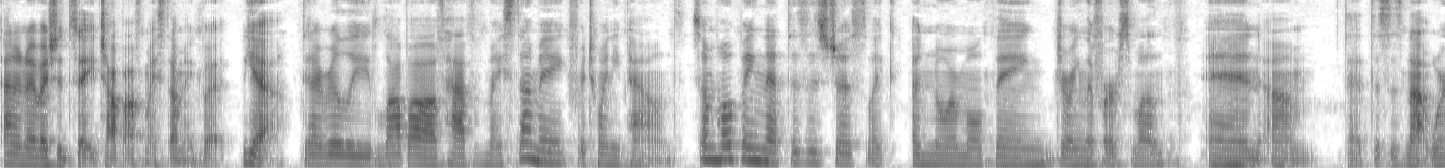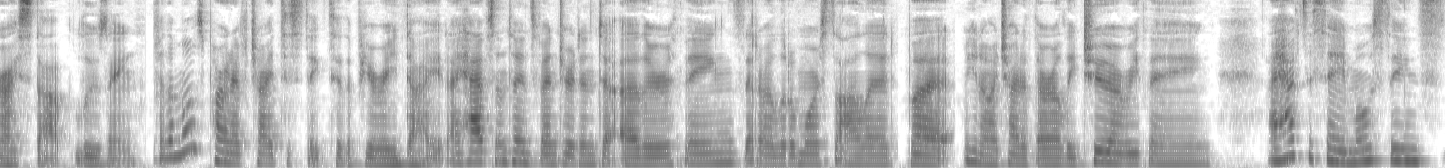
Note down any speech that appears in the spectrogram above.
I don't know if I should say chop off my stomach, but yeah. Did I really lop off half of my stomach for 20 pounds? So I'm hoping that this is just like a normal thing during the first month. And, um, that this is not where I stop losing. For the most part, I've tried to stick to the pureed diet. I have sometimes ventured into other things that are a little more solid, but you know, I try to thoroughly chew everything. I have to say, most things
